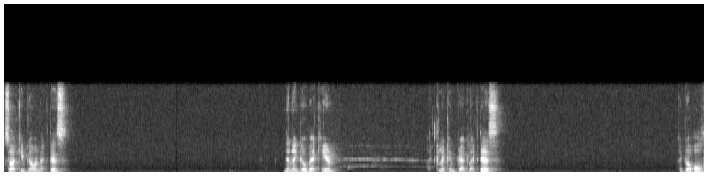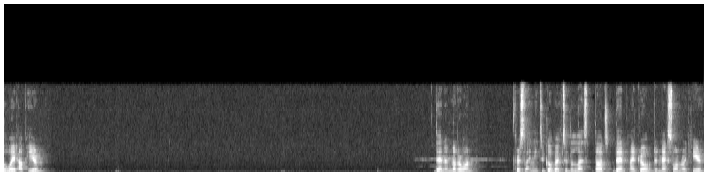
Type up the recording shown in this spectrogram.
So I keep going like this. Then I go back here. I click and drag like this. I go all the way up here then another one. First I need to go back to the last dot then I draw the next one right here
